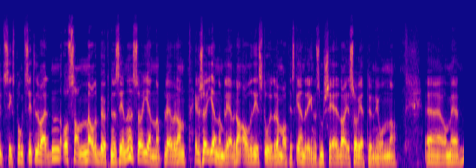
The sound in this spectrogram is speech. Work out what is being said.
utsiktspunktet sitt til verden, og sammen med alle bøkene sine, så gjennomlever han, så gjennomlever han alle de store dramatiske endringene som skjer da i Sovjetunionen. Og, uh, og med,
